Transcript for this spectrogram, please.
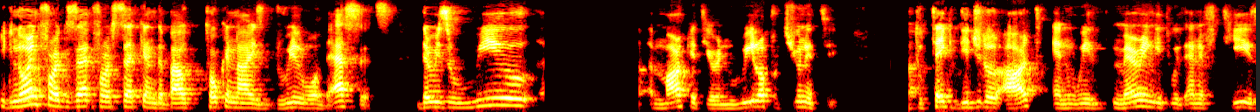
ignoring for exa- for a second about tokenized real-world assets, there is a real uh, market here and real opportunity to take digital art and with marrying it with NFTs,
